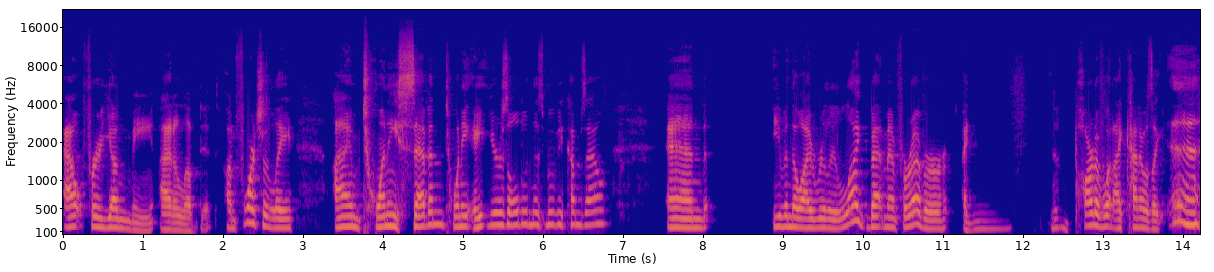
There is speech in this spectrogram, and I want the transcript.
out for young me, I'd have loved it. Unfortunately, I'm 27, 28 years old when this movie comes out. And even though I really liked Batman Forever, I part of what I kind of was like, eh,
